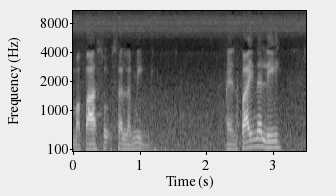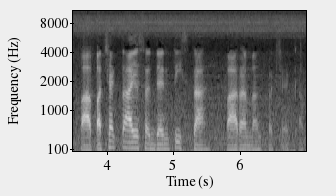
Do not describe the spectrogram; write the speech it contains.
mapasok sa lamig. And finally, papacheck tayo sa dentista para magpa-check up.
